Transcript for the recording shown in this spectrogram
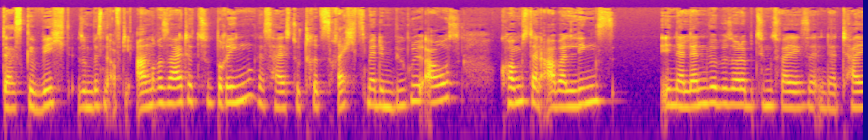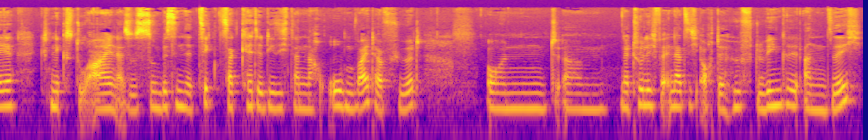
das Gewicht so ein bisschen auf die andere Seite zu bringen. Das heißt, du trittst rechts mehr den Bügel aus, kommst dann aber links in der Lendenwirbelsäule bzw. in der Taille knickst du ein. Also es ist so ein bisschen eine Zickzackkette, die sich dann nach oben weiterführt. Und ähm, natürlich verändert sich auch der Hüftwinkel an sich.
